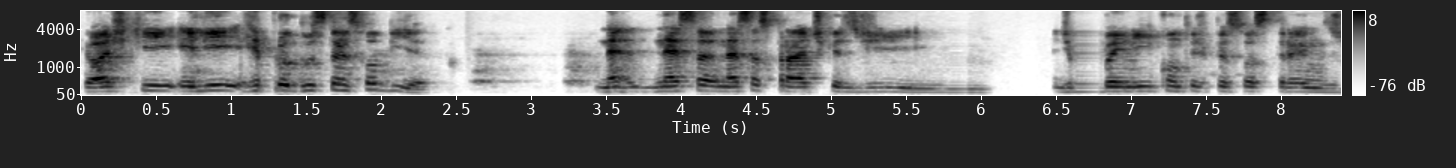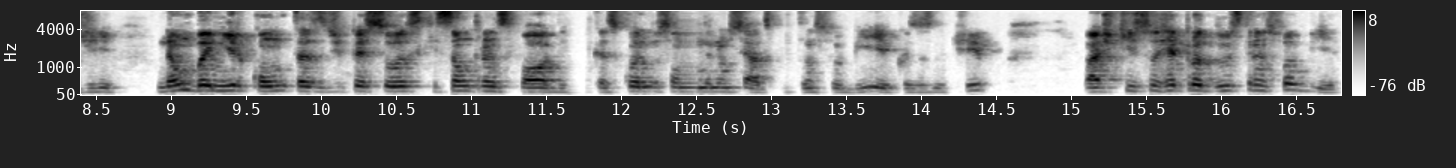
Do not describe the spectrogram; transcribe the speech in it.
eu acho que ele reproduz transfobia. Né, nessa, nessas práticas de, de banir conta de pessoas trans, de não banir contas de pessoas que são transfóbicas quando são denunciadas por transfobia, coisas do tipo, eu acho que isso reproduz transfobia.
